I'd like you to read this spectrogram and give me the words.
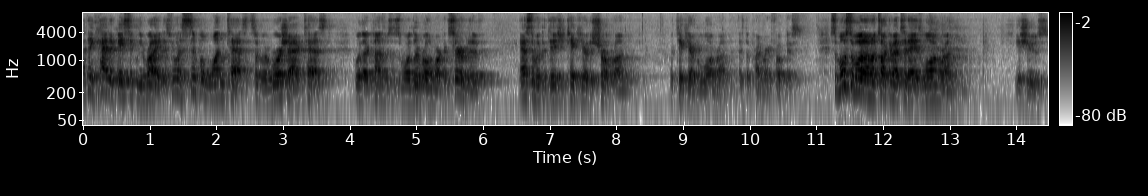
I think had it basically right. If you want a simple one test, sort of a Rorschach test, whether economist is more liberal or more conservative, ask them whether they should take care of the short run or take care of the long run as the primary focus. So most of what I want to talk about today is long run issues,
